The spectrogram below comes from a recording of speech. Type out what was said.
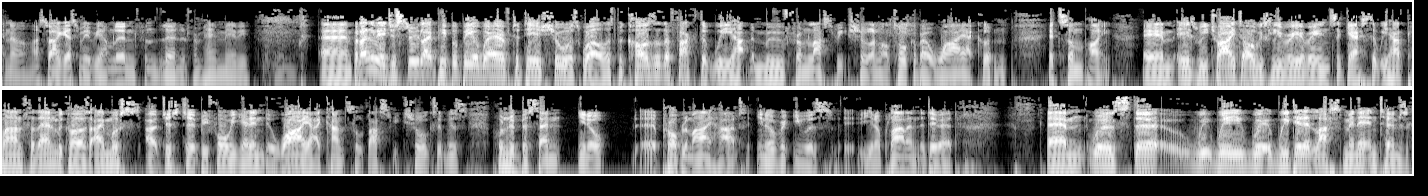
you know, so I guess maybe I'm learning from, learning from him, maybe. Hmm. Um, but anyway, just to, like, people be aware of today's show as well, it's because of the fact that we had to move from last week's show, and I'll talk about why I couldn't at some point, um, is we tried to obviously rearrange the guests that we had planned for then, because I must, uh, just to, before we get into why I cancelled last week's show, because it was 100%, you know, a problem I had, you know, Ricky was, uh, you know, planning to do it. Um, was the we, we we we did it last minute in terms of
